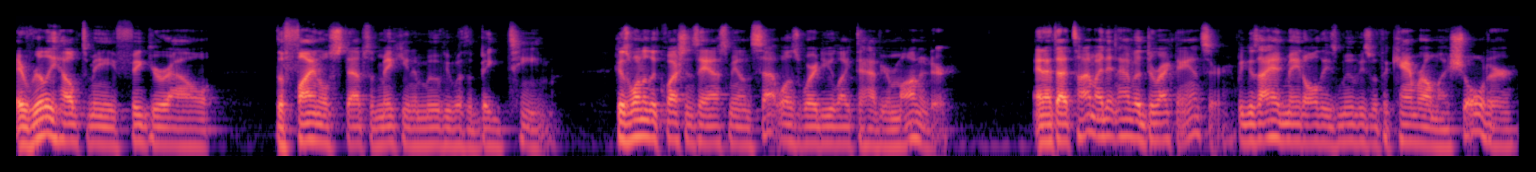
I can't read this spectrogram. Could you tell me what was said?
it really helped me figure out the final steps of making a movie with a big team. Because one of the questions they asked me on set was, Where do you like to have your monitor? And at that time, I didn't have a direct answer because I had made all these movies with a camera on my shoulder.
